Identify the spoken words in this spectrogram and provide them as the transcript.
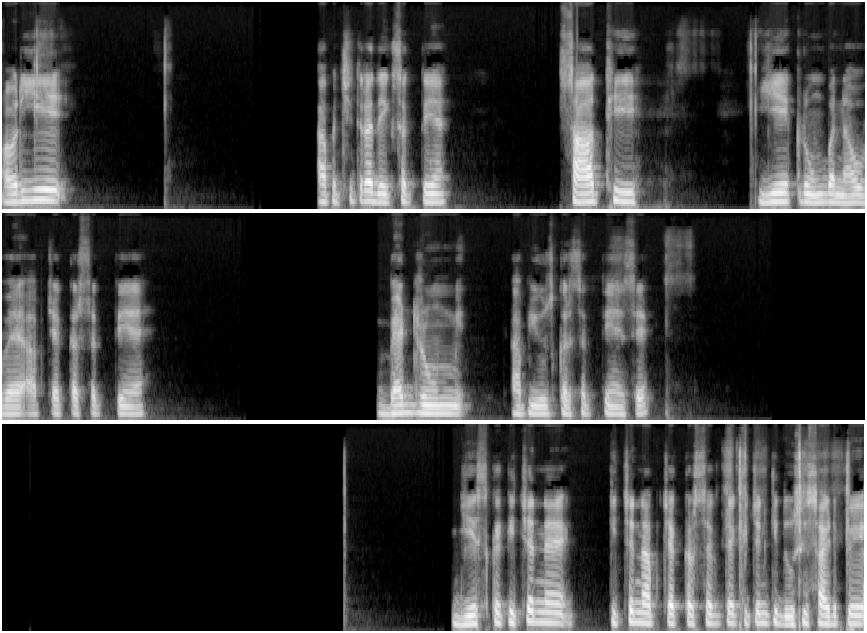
और ये आप अच्छी तरह देख सकते हैं। साथ ही ये एक रूम बना हुआ है, आप चेक कर सकते हैं। बेडरूम आप यूज़ कर सकते हैं इसे। ये इसका किचन है किचन आप चेक कर सकते हैं। किचन की दूसरी साइड पे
